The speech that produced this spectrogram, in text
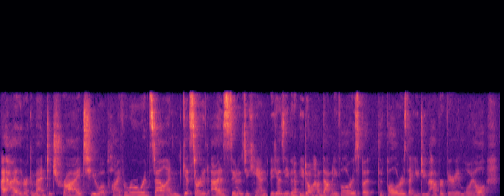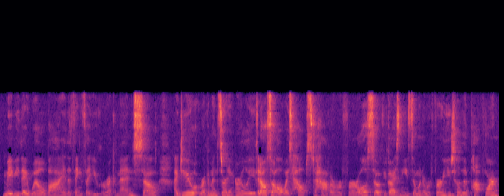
I highly recommend to try to apply for reward style and get started as soon as you can because even if you don't have that many followers but the followers that you do have are very loyal, maybe they will buy the things that you recommend. So I do recommend starting early. It also always helps to have a referral. So if you guys need someone to refer you to the platform,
